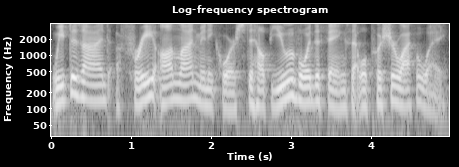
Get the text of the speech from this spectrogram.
We've designed a free online mini course to help you avoid the things that will push your wife away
